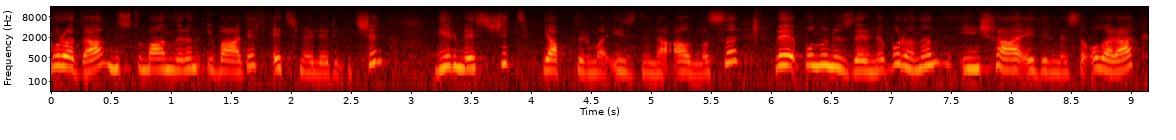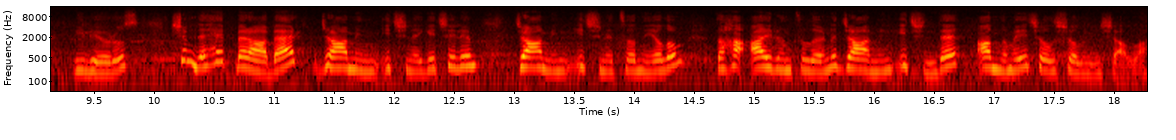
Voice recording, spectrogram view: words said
burada Müslümanların ibadet etmeleri için bir mescit yaptırma iznini alması ve bunun üzerine buranın inşa edilmesi olarak biliyoruz. Şimdi hep beraber caminin içine geçelim, caminin içini tanıyalım, daha ayrıntılarını caminin içinde anlamaya çalışalım inşallah.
